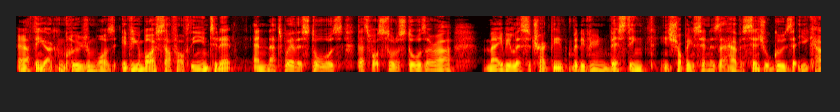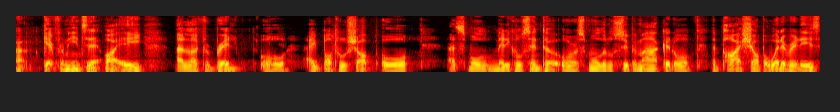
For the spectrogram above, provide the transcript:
And I think our conclusion was if you can buy stuff off the internet and that's where the stores, that's what sort of stores there are, maybe less attractive. But if you're investing in shopping centers that have essential goods that you can't get from the internet, i.e., a loaf of bread or a bottle shop or a small medical center or a small little supermarket or the pie shop or whatever it is,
